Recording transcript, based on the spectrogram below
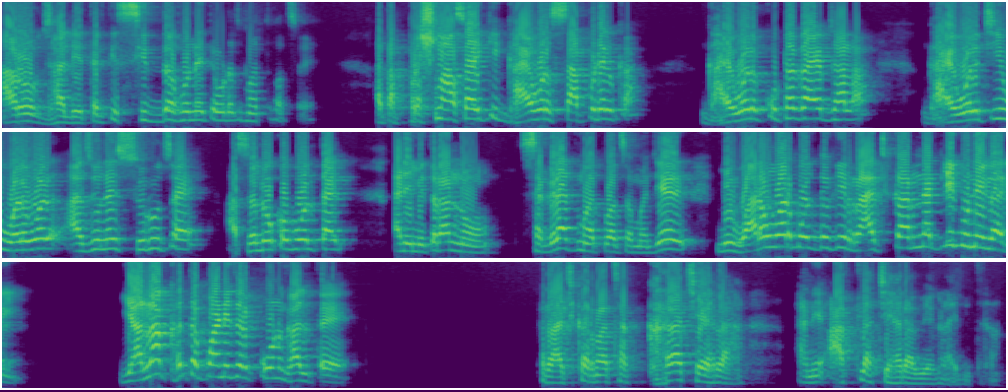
आरोप झाले तर ते सिद्ध होणे तेवढंच महत्वाचं आहे. आता प्रश्न असा आहे की घायवळ सापडेल का? घायवळ कुठं गायब झाला? घायवळची वळवळ अजूनही सुरूच आहे असं लोक बोलतायत. आणि मित्रांनो सगळ्यात महत्वाचं म्हणजे मी वारंवार बोलतो की राजकारणातली गुन्हेगारी याला खत पाणी जर कोण घालतंय राजकारणाचा खरा चेहरा आणि आतला चेहरा वेगळा आहे मित्रांनो.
